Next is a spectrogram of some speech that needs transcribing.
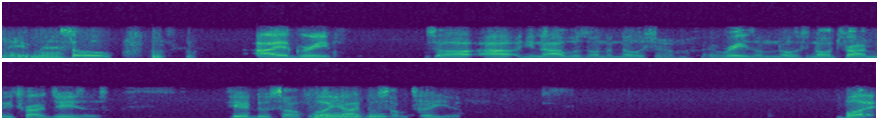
Amen. So I agree. So I, I, you know, I was on the notion and raised on the notion. Don't try me, try Jesus. He'll do something for mm-hmm. you. I'll do something to you. But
